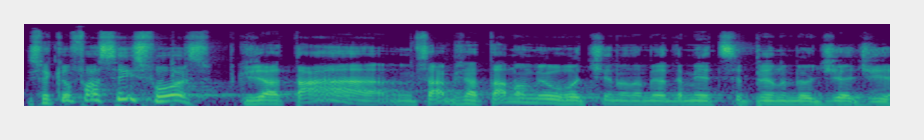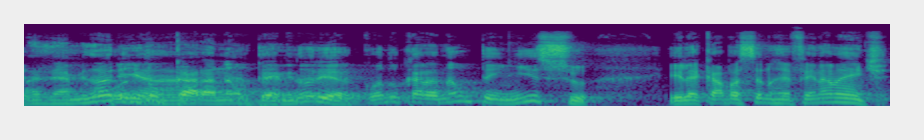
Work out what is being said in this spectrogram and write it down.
isso aqui eu faço sem esforço, porque já está, sabe, já está no meu rotina, na minha, na minha disciplina, no meu dia a dia. Mas é a minoria. Quando né? o cara não é tem a minoria, quando o cara não tem isso, ele acaba sendo refém na mente.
